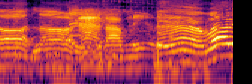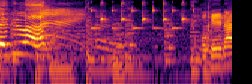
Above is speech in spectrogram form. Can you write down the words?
รอดรอดอ่าตามเลยอ่ามาเลยที่รักเออโอเคได้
